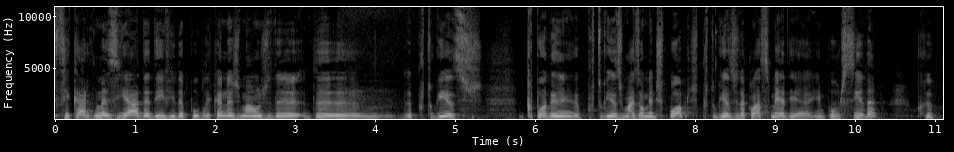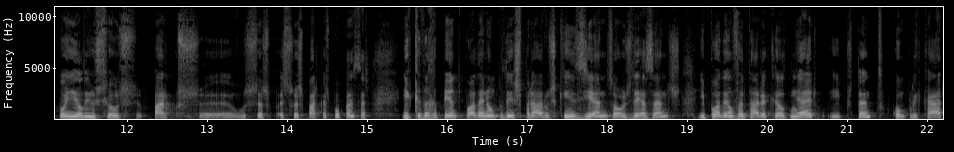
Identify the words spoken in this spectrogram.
ficar demasiada dívida pública nas mãos de, de, de portugueses que podem, portugueses mais ou menos pobres, portugueses da classe média empobrecida, que põem ali os seus parcos, uh, os seus, as suas parcas poupanças, e que de repente podem não poder esperar os 15 anos ou os 10 anos e podem levantar aquele dinheiro e, portanto, complicar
